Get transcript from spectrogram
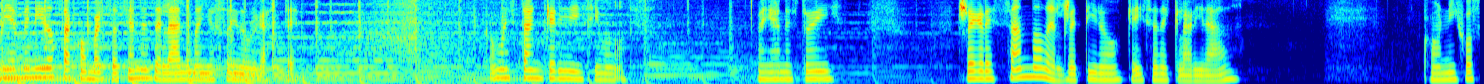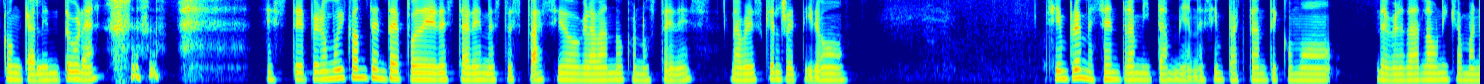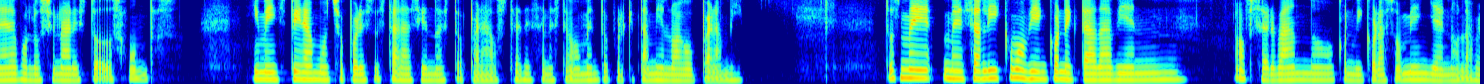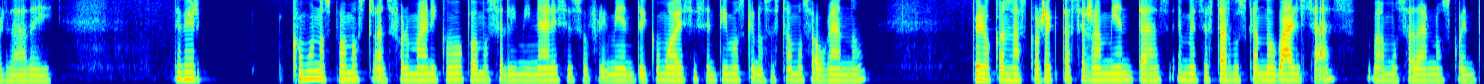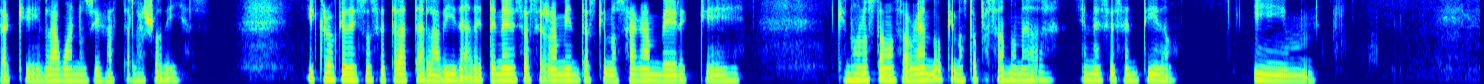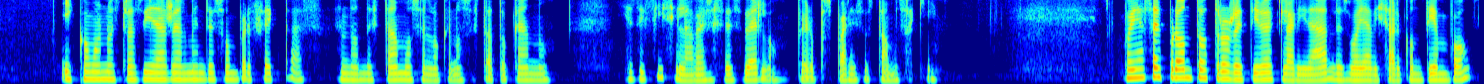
Bienvenidos a Conversaciones del Alma, yo soy Durgaste. ¿Cómo están queridísimos? Oigan, estoy regresando del retiro que hice de claridad con hijos con calentura. este, pero muy contenta de poder estar en este espacio grabando con ustedes. La verdad es que el retiro siempre me centra a mí también. Es impactante como de verdad la única manera de evolucionar es todos juntos. Y me inspira mucho por eso estar haciendo esto para ustedes en este momento, porque también lo hago para mí. Entonces me, me salí como bien conectada, bien observando, con mi corazón bien lleno, la verdad, de, de ver cómo nos podemos transformar y cómo podemos eliminar ese sufrimiento y cómo a veces sentimos que nos estamos ahogando, pero con las correctas herramientas, en vez de estar buscando balsas, vamos a darnos cuenta que el agua nos llega hasta las rodillas. Y creo que de eso se trata la vida, de tener esas herramientas que nos hagan ver que que no nos estamos ahogando, que no está pasando nada en ese sentido. Y, y cómo nuestras vidas realmente son perfectas en donde estamos, en lo que nos está tocando. Y es difícil a veces verlo, pero pues para eso estamos aquí. Voy a hacer pronto otro retiro de claridad, les voy a avisar con tiempo.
